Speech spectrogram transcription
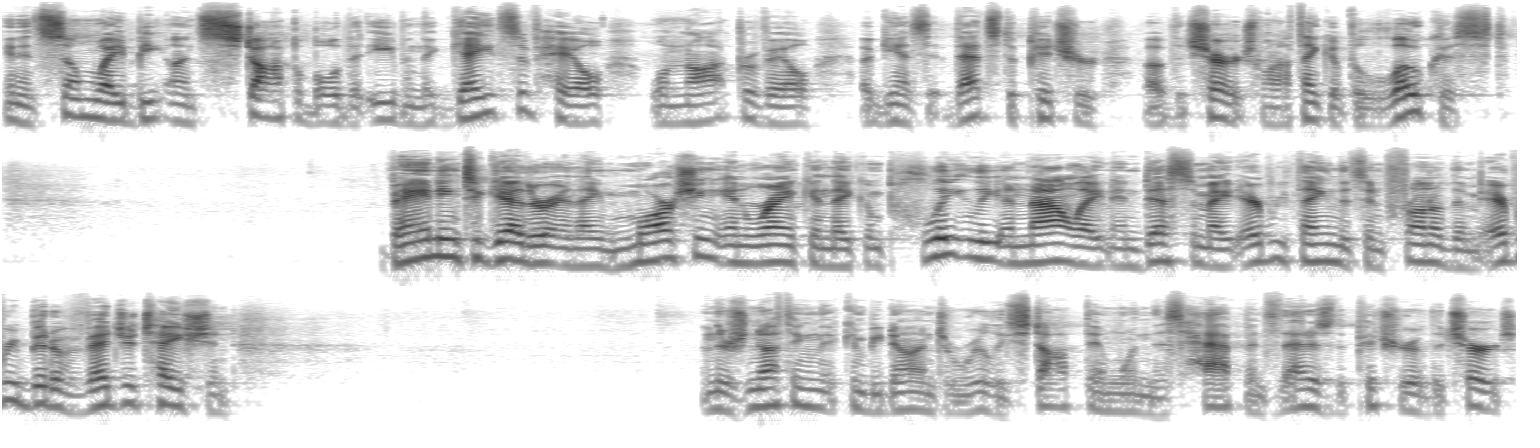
and in some way be unstoppable, that even the gates of hell will not prevail against it. That's the picture of the church. When I think of the locust banding together and they marching in rank and they completely annihilate and decimate everything that's in front of them, every bit of vegetation and there's nothing that can be done to really stop them when this happens. That is the picture of the church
